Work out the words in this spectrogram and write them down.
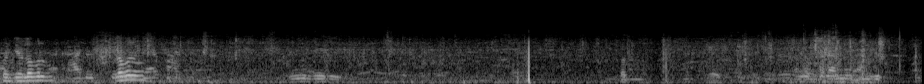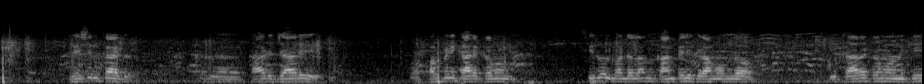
కొంచెం లోపల లోపల రేషన్ కార్డు కార్డు జారీ పంపిణీ కార్యక్రమం సిరూల్ మండలం కాంపేలి గ్రామంలో ఈ కార్యక్రమానికి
